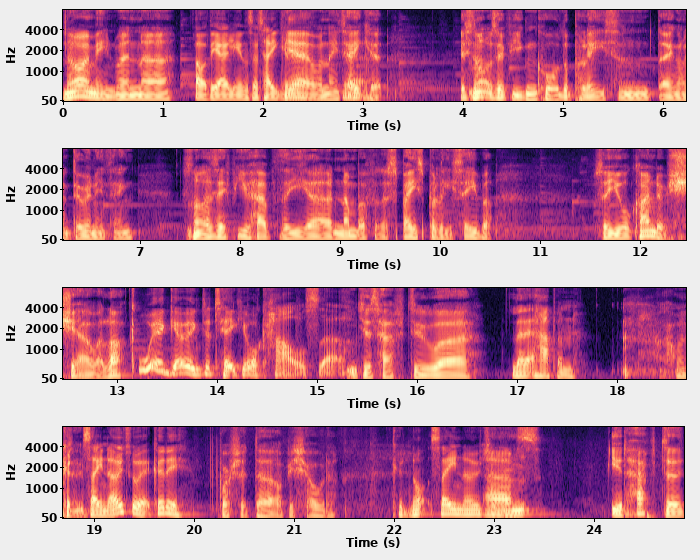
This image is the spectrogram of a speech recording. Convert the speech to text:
No, I mean when. Uh, Oh, the aliens are taken. It. Yeah, when they take it. It's not as if you can call the police and they're going to do anything. It's not as if you have the uh, number for the space police either. So you're kind of shit out of luck. We're going to take your cow, sir. You just have to uh, Let it happen. Couldn't say say no to it, could he? brush the dirt off your shoulder. Could not say no to Um, this. You'd have to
